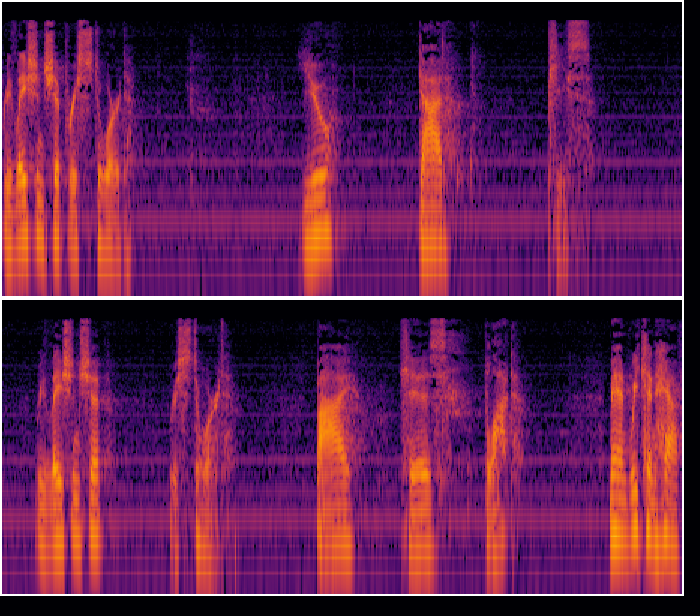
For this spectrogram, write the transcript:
Relationship restored. You, God, peace. Relationship restored by His blood. Man, we can have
